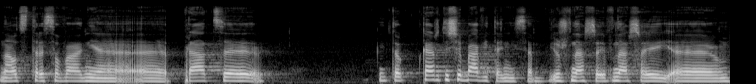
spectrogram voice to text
na odstresowanie e, pracy. I to każdy się bawi tenisem już w naszej, w naszej e,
